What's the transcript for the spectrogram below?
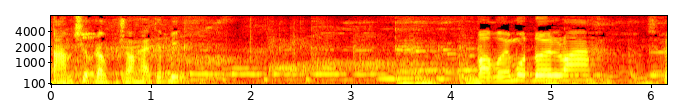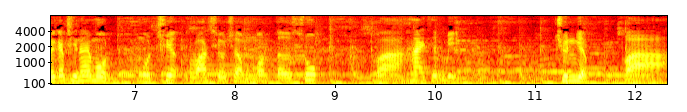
8 triệu đồng cho hai thiết bị. Và với một đôi loa WF921 một chiếc loa siêu trầm Monster Sub và hai thiết bị chuyên nghiệp và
